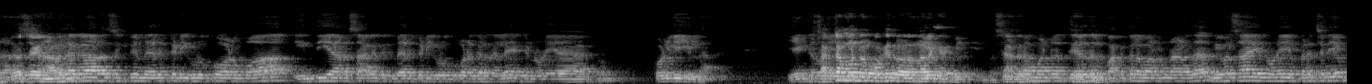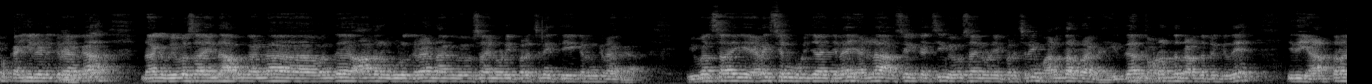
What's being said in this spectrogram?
நலன் தமிழக அரசுக்கு நெருக்கடி கொடுக்கணுமா இந்திய அரசாங்கத்துக்கு நெருக்கடி கொடுக்கணுங்கிறதுல எங்களுடைய கொள்கை இல்லை. எங்களுடைய சட்டமன்றம் பக்கத்தில் இப்ப சட்டமன்ற தேர்தல் பக்கத்துல வர்றதுனால தான் விவசாயினுடைய பிரச்சனையை இப்போ கையில் எடுக்கிறாங்க. நாங்க விவசாயினா அவங்க எல்லாம் வந்து ஆதரவு கொடுக்குறேன் நாங்க விவசாயினுடைய பிரச்சனை தீர்க்கிறோங்கிறாங்க விவசாயி எலெக்ஷன் முடிஞ்சாச்சுன்னா எல்லா அரசியல் கட்சி விவசாயினுடைய பிரச்சனை மறந்துடுறாங்க. இதுதான் தொடர்ந்து நடந்துட்டு இருக்குது இது அத்தனை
